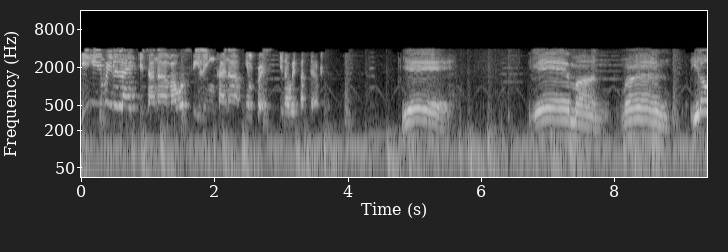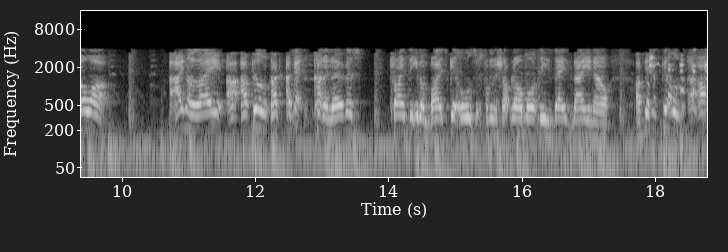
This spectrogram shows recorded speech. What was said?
he really liked it, and um, I was feeling kind of impressed, you know, with myself. Yeah. Yeah, man, man. You know what? I ain't gonna lie. I, I feel I, I get kind of nervous trying to even buy Skittles from the shop no more these days. Now you know. I think Skittles. I,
